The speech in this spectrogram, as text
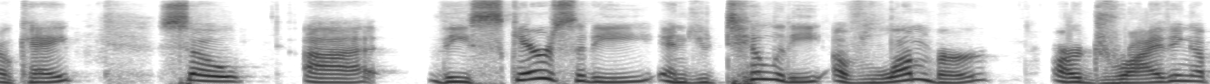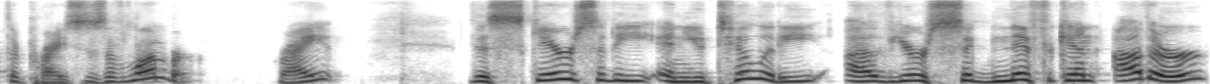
Okay. So, uh, the scarcity and utility of lumber are driving up the prices of lumber, right? The scarcity and utility of your significant other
